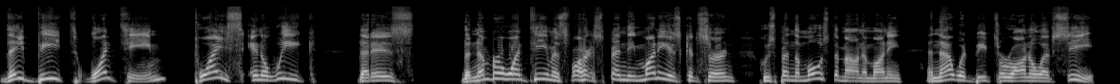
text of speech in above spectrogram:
they beat one team twice in a week that is the number one team as far as spending money is concerned, who spend the most amount of money, and that would be Toronto FC.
